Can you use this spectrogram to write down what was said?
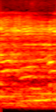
Hallelujah.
